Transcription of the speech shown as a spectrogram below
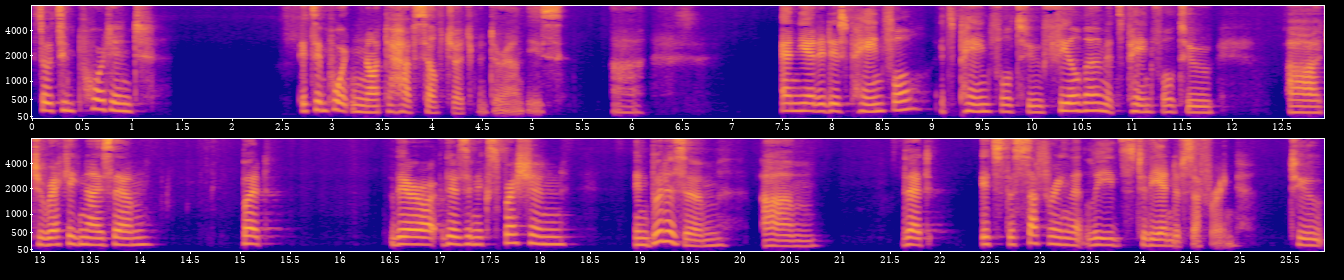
so it's important. It's important not to have self judgment around these, uh, and yet it is painful. It's painful to feel them. It's painful to uh, to recognize them, but there are, there's an expression in Buddhism um, that it's the suffering that leads to the end of suffering. To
